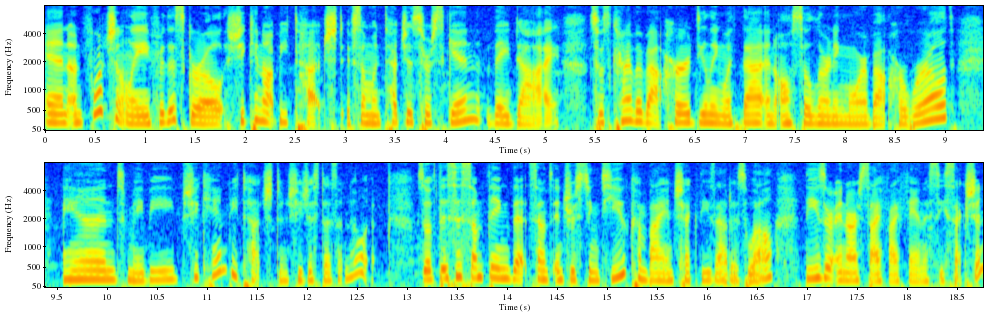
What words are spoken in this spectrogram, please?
and unfortunately for this girl, she cannot be touched. If someone touches her skin, they die. So it's kind of about her dealing with that and also learning more about her world and maybe she can be touched and she just doesn't know it. So if this is something that sounds interesting to you, come by and check these out as well. These are in our sci-fi fantasy section.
